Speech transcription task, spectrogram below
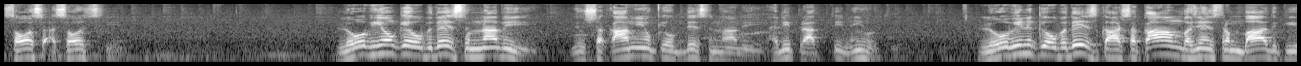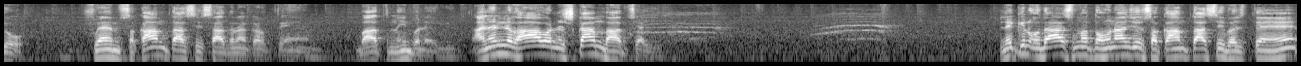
सौस असौच लोभियों के उपदेश सुनना भी, जो सकामियों के उपदेश सुनना भी हरि प्राप्ति नहीं होती। लोभिन के उपदेश का सकाम भजन श्रम बाद कियो। स्वयं सकामता से साधना करते हैं, बात नहीं बनेगी। अनन्य भाव और निष्काम भाव चाहिए। लेकिन उदास मत होना जो सकामता से भजते हैं।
